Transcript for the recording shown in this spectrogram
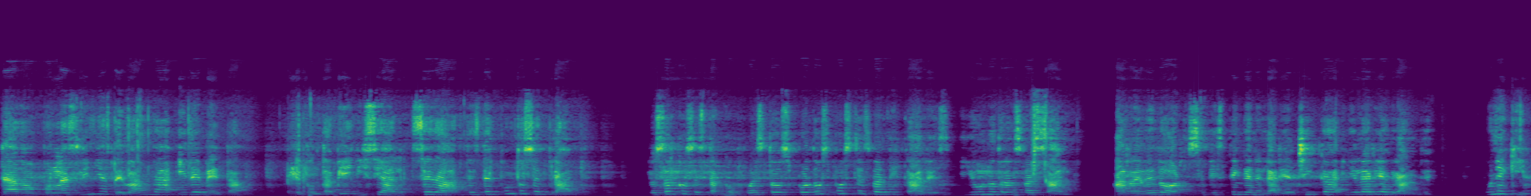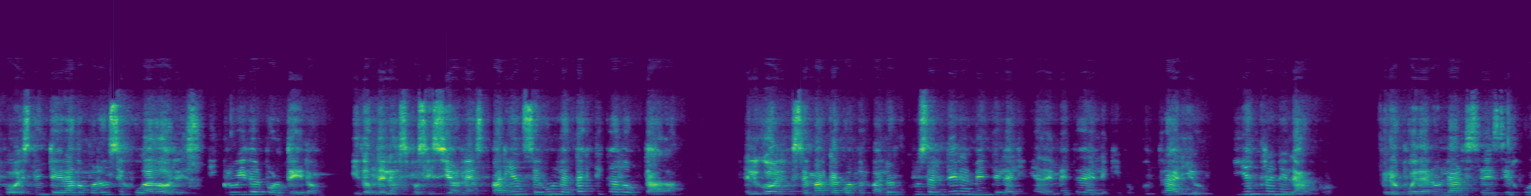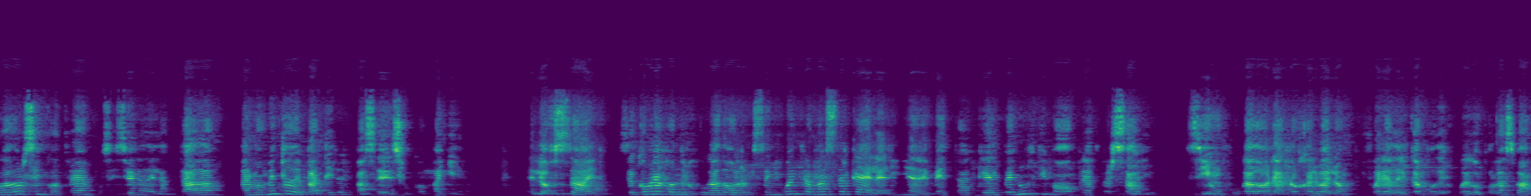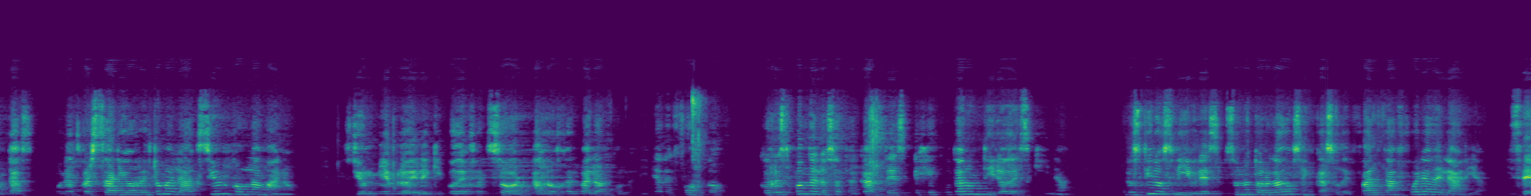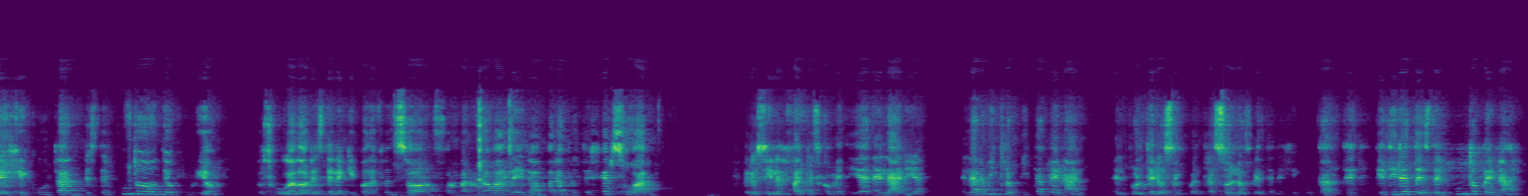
integrado por las líneas de banda y de meta. El puntapié inicial se da desde el punto central. Los arcos están compuestos por dos postes verticales y uno transversal. Alrededor se distinguen el área chica y el área grande. Un equipo está integrado por 11 jugadores, incluido el portero, y donde las posiciones varían según la táctica adoptada. El gol se marca cuando el balón cruza enteramente la línea de meta del equipo contrario y entra en el arco, pero puede anularse si el jugador se encontraba en posición adelantada al momento de partir el pase de su compañero. El offside se cobra cuando el jugador se encuentra más cerca de la línea de meta que el penúltimo hombre adversario. Si un jugador arroja el balón fuera del campo de juego por las bandas, un adversario retoma la acción con la mano. Si un miembro del equipo defensor arroja el balón por la línea de fondo, corresponde a los atacantes ejecutar un tiro de esquina. Los tiros libres son otorgados en caso de falta fuera del área y se ejecutan desde el punto donde ocurrió. Los jugadores del equipo defensor forman una barrera para proteger su arco. Pero si la falta es cometida en el área, el árbitro pita penal. El portero se encuentra solo frente al ejecutante que tira desde el punto penal.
